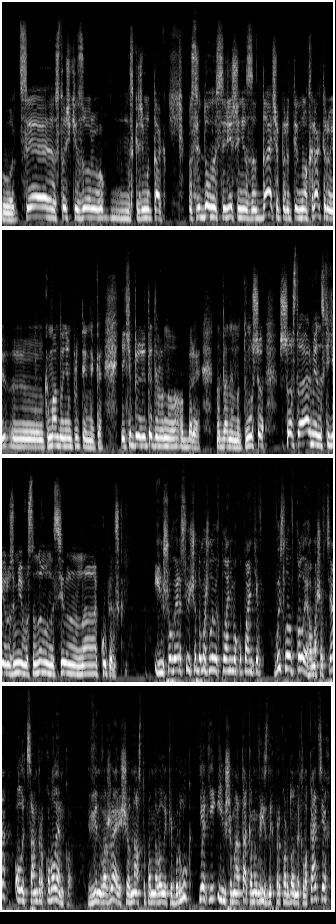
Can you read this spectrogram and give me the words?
От. Це з точки зору, скажімо так, послідовності рішення задач оперативного характеру е, командуванням противника, які пріоритети воно обере на даний момент. Тому що шоста армія, наскільки я розумію, в основному націлена на Куп'янськ. Іншу версію щодо можливих планів окупантів висловив колега Машовця Олександр Коваленко. Він вважає, що наступом на Великий Бурлук, як і іншими атаками в різних прикордонних локаціях,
